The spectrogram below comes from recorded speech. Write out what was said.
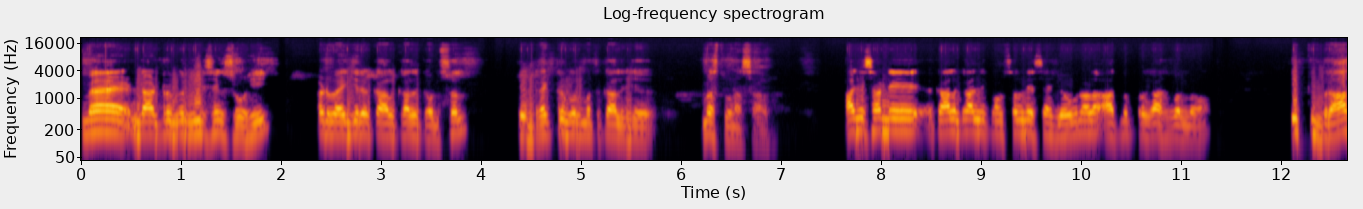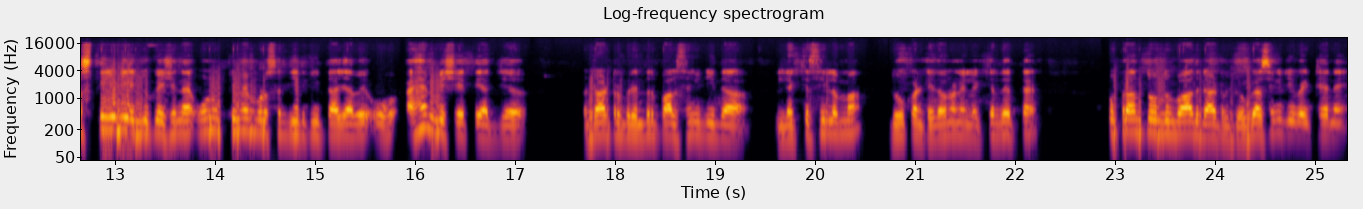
ਮੈਂ doctor Gurvir Singh Sohi adviser Akal college council ਤੇ ਡਾਇਰੈਕਟਰ ਗੁਰਮਤਿ ਕਾਲਜ ਮਸਤੂਣਾ ਸਾਹਿਬ। ਅੱਜ ਸਾਡੇ ਅਕਾਲ ਕਾਲਜ ਕੌਂਸਲ ਦੇ ਸਹਿਯੋਗ ਨਾਲ ਆਤਮ ਪ੍ਰਕਾਸ਼ ਵੱਲੋਂ ਇੱਕ ਵਿਰਾਸਤੀ ਜਿਹੜੀ ਐਜੂਕੇਸ਼ਨ ਹੈ, ਉਹਨੂੰ ਕਿਵੇਂ ਮੁੜ ਸਰਜੀਤ ਕੀਤਾ ਜਾਵੇ, ਉਹ ਅਹਿਮ ਵਿਸ਼ੇ ਤੇ ਅੱਜ ਡਾਕਟਰ ਬਰਿੰਦਰਪਾਲ ਸਿੰਘ ਜੀ ਦਾ ਲੈਕਚਰ ਸੀ ਲੰਮਾ 2 ਘੰਟੇ ਦਾ ਉਹਨਾਂ ਨੇ ਲੈਕਚਰ ਦਿੱਤਾ। ਉਪਰੰਤ ਉਸ ਤੋਂ ਬਾਅਦ ਡਾਕਟਰ ਜੋਗਾ ਸਿੰਘ ਜੀ ਬੈਠੇ ਨੇ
